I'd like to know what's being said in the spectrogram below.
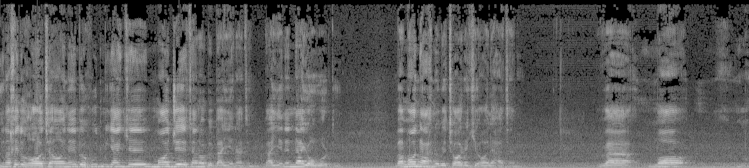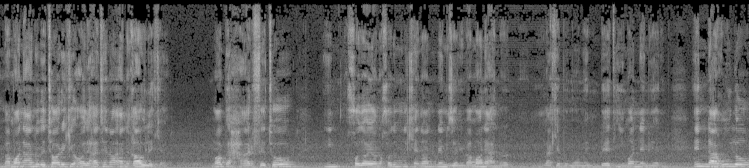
اینا خیلی قاطعانه به هود میگن که ما جئتنا به بینت بینه نیاوردیم. و ما نحن به تاریکی آلهتنا و ما و ما نحن به تاریکی آلهتنا ان قول کرد ما به حرف تو این خدایان خودمون رو کنار نمی‌ذاریم. و ما نحن لکه به مؤمن بهت ایمان نمیاریم. این نقول و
